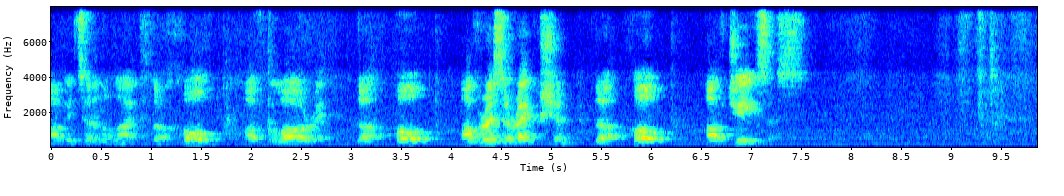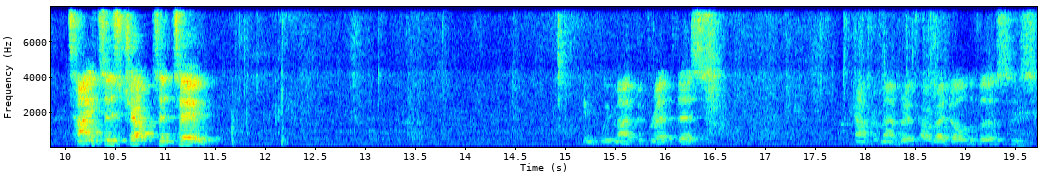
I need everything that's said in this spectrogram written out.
of eternal life, the hope of glory, the hope of resurrection, the hope of Jesus. Titus chapter 2. I think we might have read this. I Can't remember if I read all the verses.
